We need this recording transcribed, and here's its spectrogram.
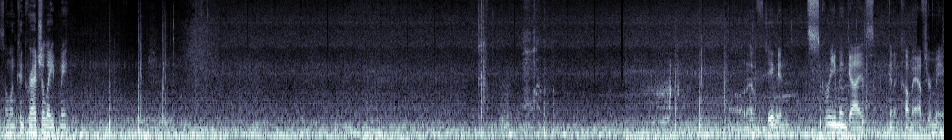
Someone congratulate me. Oh, that Jamin. Fucking screaming guy's gonna come after me.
